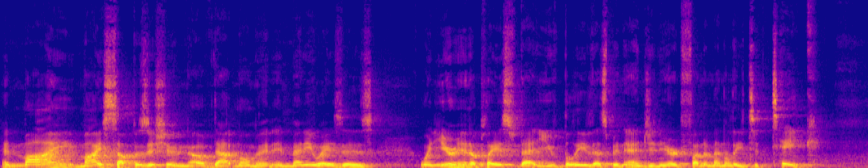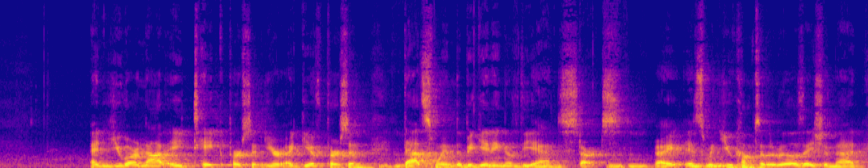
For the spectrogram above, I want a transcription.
and my my supposition of that moment in many ways is when you're in a place that you believe that's been engineered fundamentally to take and you are not a take person, you're a give person, mm-hmm. that's when the beginning of the end starts, mm-hmm. right? It's when mm-hmm. you come to the realization that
